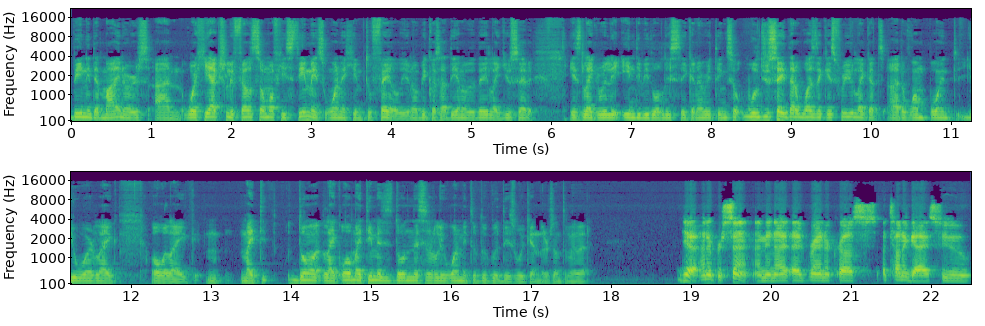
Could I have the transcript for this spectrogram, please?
being in the minors and where he actually felt some of his teammates wanted him to fail, you know, because at the end of the day, like you said, it's like really individualistic and everything. So would you say that was the case for you? Like at at one point you were like, oh, like my t- don't like all my teammates don't necessarily want me to do good this weekend or something like that. Yeah, hundred percent. I mean, I, I've ran across a ton of guys who,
